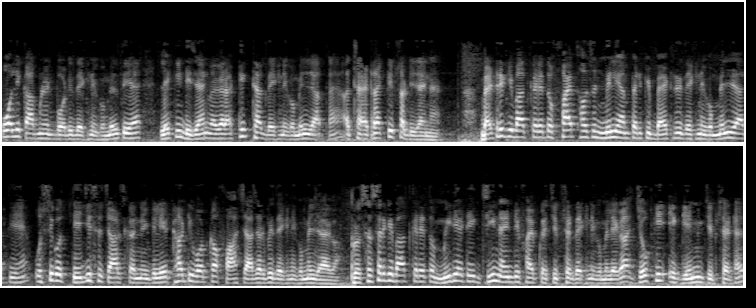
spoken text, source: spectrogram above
पॉलीकार्बोनेट बॉडी देखने को मिलती है, लेकिन डिज़ाइन वगैरह ठीक ठाक देखने को मिल जाता है। अच्छा अट्रैक्टिव सा डिज़ाइन है। बैटरी की बात करें तो 5000 मिली एम्पेयर की बैटरी देखने को मिल जाती है। उसी को तेज़ी से चार्ज करने के लिए 30 वोट का फास्ट चार्जर भी देखने को मिल जाएगा। प्रोसेसर की बात करें तो मीडिया टेक जी का चिपसेट देखने को मिलेगा, जो कि एक गेमिंग चिपसेट है।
